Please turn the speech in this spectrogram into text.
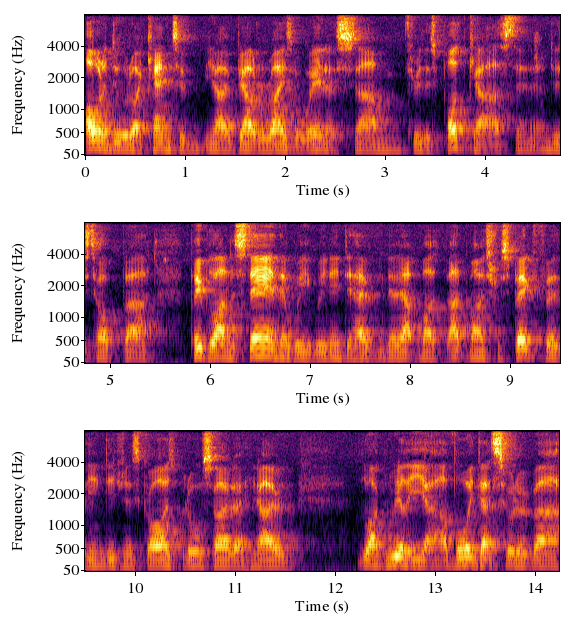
I want to do what I can to you know be able to raise awareness um, through this podcast and, and just help uh, people understand that we, we need to have the utmost, utmost respect for the Indigenous guys, but also to you know like really uh, avoid that sort of uh,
